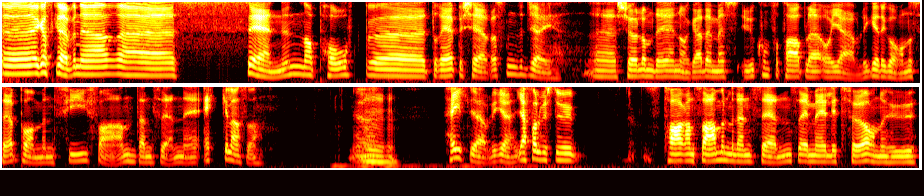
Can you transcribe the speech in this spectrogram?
Eh, jeg har skrevet ned eh, scenen når Pope eh, dreper kjæresten til Jay. Eh, selv om det er noe av det mest ukomfortable og jævlige det går an å se på. Men fy faen, den scenen er ekkel, altså. Eh, Helt jævlig. Iallfall hvis du tar han sammen med den scenen som er med litt før, når hun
